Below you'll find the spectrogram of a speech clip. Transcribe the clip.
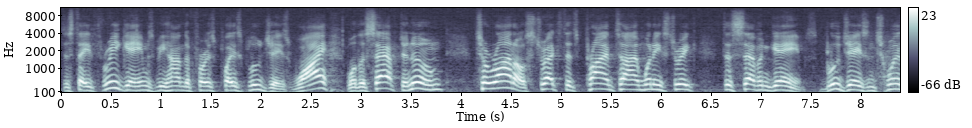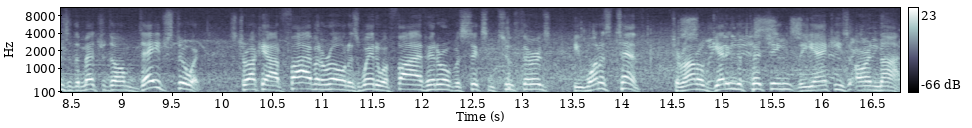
to stay three games behind the first place Blue Jays. Why? Well, this afternoon, Toronto stretched its primetime winning streak to seven games. Blue Jays and Twins at the Metrodome. Dave Stewart struck out five in a row on his way to a five-hitter over six and two-thirds. He won his 10th. Toronto getting the pitching. The Yankees are not.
